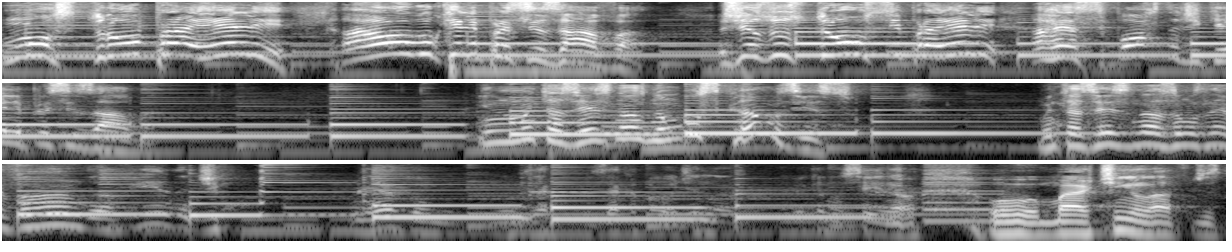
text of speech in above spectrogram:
mostrou para ele algo que ele precisava. Jesus trouxe para ele a resposta de que ele precisava. E muitas vezes nós não buscamos isso. Muitas vezes nós vamos levando a vida de. Né, o Zeca Pagodino, não, eu não sei não. O Martinho lá diz:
